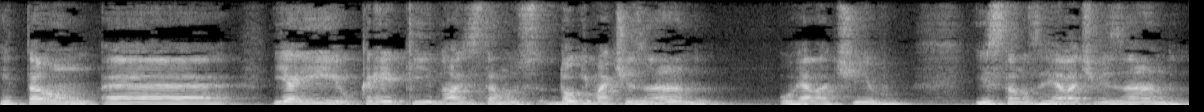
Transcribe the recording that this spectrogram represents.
Então, é, e aí eu creio que nós estamos dogmatizando o relativo e estamos relativizando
